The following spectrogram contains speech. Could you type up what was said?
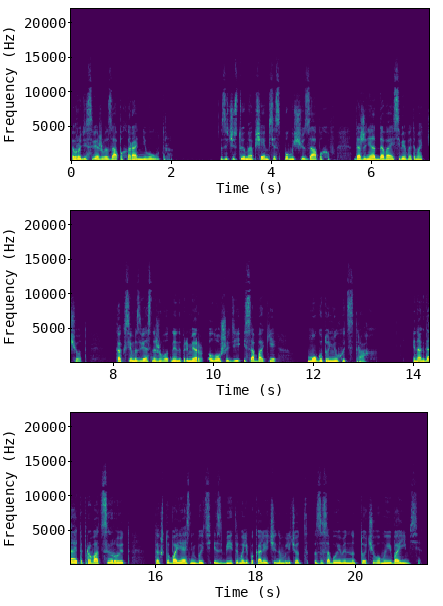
вроде свежего запаха раннего утра. Зачастую мы общаемся с помощью запахов, даже не отдавая себе в этом отчет. Как всем известно, животные, например, лошади и собаки, могут унюхать страх. Иногда это провоцирует, так что боязнь быть избитым или покалеченным влечет за собой именно то, чего мы и боимся –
